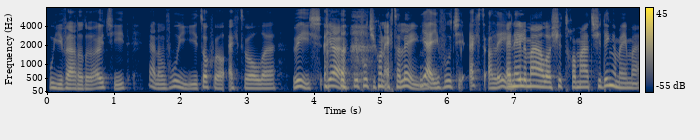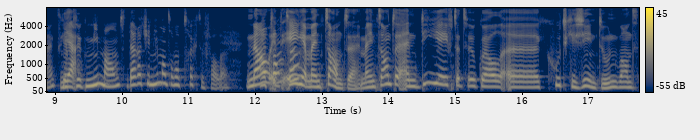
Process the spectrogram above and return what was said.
hoe je vader eruit ziet, ja, dan voel je je toch wel echt wel eh, wees. ja, je voelt je gewoon echt alleen. Ja, je voelt je echt alleen. En helemaal als je traumatische dingen meemaakt. Je Ja. hebt natuurlijk niemand, daar had je niemand om op terug te vallen. Nou, het enige, mijn tante. Mijn tante, en die heeft het ook wel eh, goed gezien toen. Want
